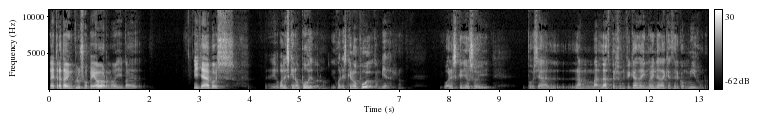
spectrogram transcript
la he tratado incluso peor, ¿no? Y, y ya, pues, igual es que no puedo, ¿no? Igual es que no puedo cambiar, ¿no? Igual es que yo soy pues ya la maldad personificada y no hay nada que hacer conmigo. ¿no?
